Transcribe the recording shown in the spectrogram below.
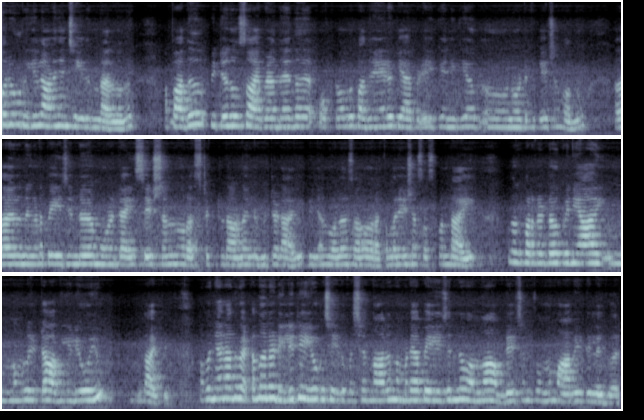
ഒരു റീലാണ് ഞാൻ ചെയ്തിട്ടുണ്ടായിരുന്നത്. അപ്പോൾ അത് പിറ്റേ ദിവസം ആയപ്പോഴേ അതായത് ഒക്ടോബർ പതിനേഴൊക്കെ ആയപ്പോഴേക്കും എനിക്ക് നോട്ടിഫിക്കേഷൻ വന്നു. അതായത് നിങ്ങളുടെ പേജിന്റെ മോണിറ്റൈസേഷൻ റെസ്ട്രിക്റ്റഡ് ആണ് ലിമിറ്റഡ് ആയി. പിന്നെ അതുപോലെ റെക്കമെൻഡേഷൻ സസ്പെൻഡ് ആയി. എന്നൊക്കെ പറഞ്ഞിട്ട് പിന്നെ ആ നമ്മളിട്ട ആ വീഡിയോയും ഇതായിപ്പോയി അപ്പോൾ ഞാനത് പെട്ടെന്ന് തന്നെ ഡിലീറ്റ് ചെയ്യുകയൊക്കെ ചെയ്തു. പക്ഷേ എന്നാലും നമ്മുടെ ആ പേജിന് വന്ന അപ്ഡേഷൻസ് ഒന്നും മാറിയിട്ടില്ല ഇതുവരെ.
